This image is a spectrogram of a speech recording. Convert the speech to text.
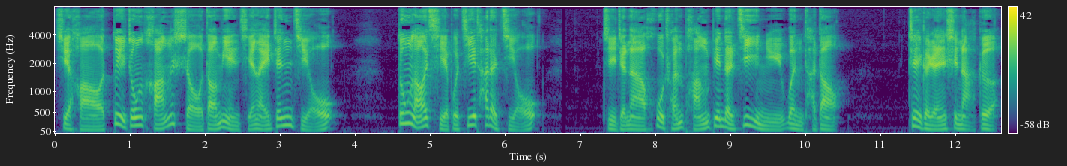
却好队中行首到面前来斟酒。东老且不接他的酒，指着那护船旁边的妓女问他道。这个人是哪个？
